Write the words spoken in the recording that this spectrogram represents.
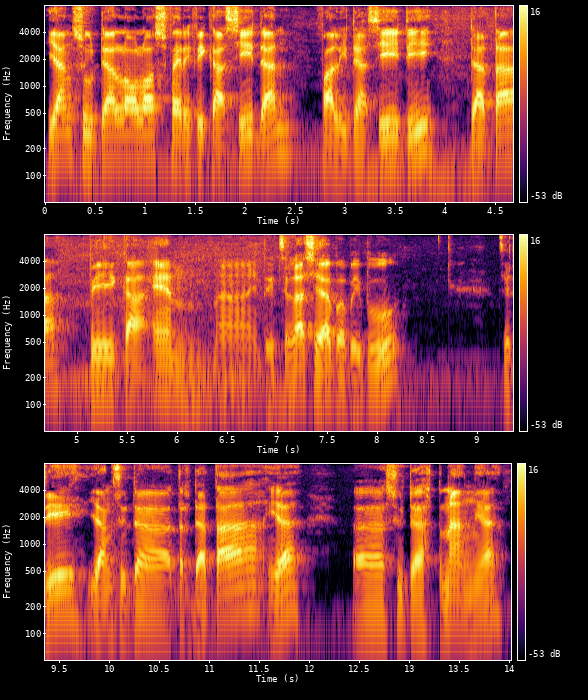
yang sudah lolos verifikasi dan validasi di data BKN. Nah, itu jelas ya Bapak Ibu. Jadi yang sudah terdata ya uh, sudah tenang ya.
